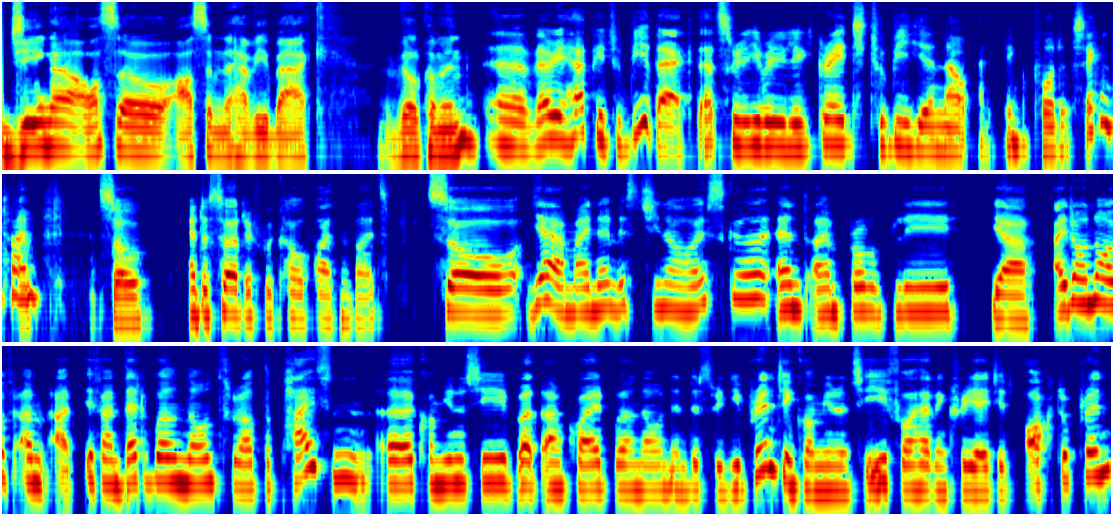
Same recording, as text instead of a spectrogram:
Gina, also awesome to have you back. Willkommen. Uh, very happy to be back. That's really, really great to be here now, I think for the second time. So, and the third if we call Python Bytes. So, yeah, my name is Gina Häußge, and I'm probably, yeah, I don't know if I'm if I'm that well known throughout the Python uh, community, but I'm quite well known in the 3D printing community for having created Octoprint,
